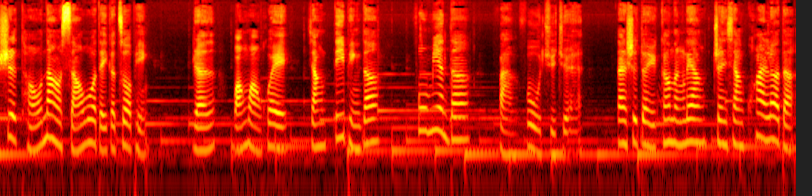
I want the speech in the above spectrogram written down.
是头脑小我的一个作品，人往往会将低频的、负面的反复咀嚼，但是对于高能量、正向、快乐的。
